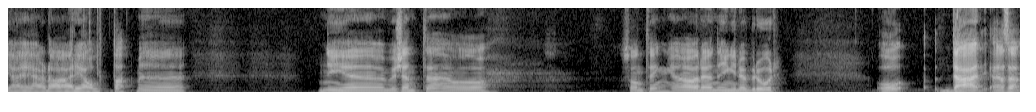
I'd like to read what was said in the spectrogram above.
Jeg er da her i Alta med nye bekjente og sånne ting. Jeg har en yngre bror. Og der Altså,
